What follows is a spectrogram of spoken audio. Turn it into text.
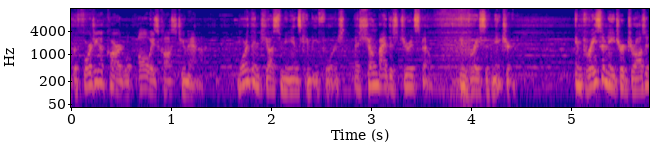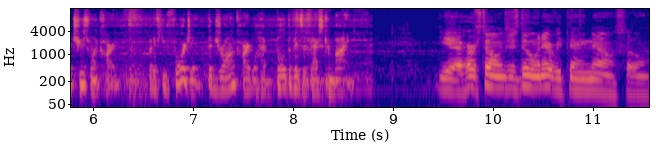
but forging a card will always cost 2 mana. More than just minions can be forged, as shown by this druid spell, Embrace of Nature. Embrace of Nature draws a choose one card, but if you forge it, the drawn card will have both of its effects combined. Yeah, Hearthstone's just doing everything now. So,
